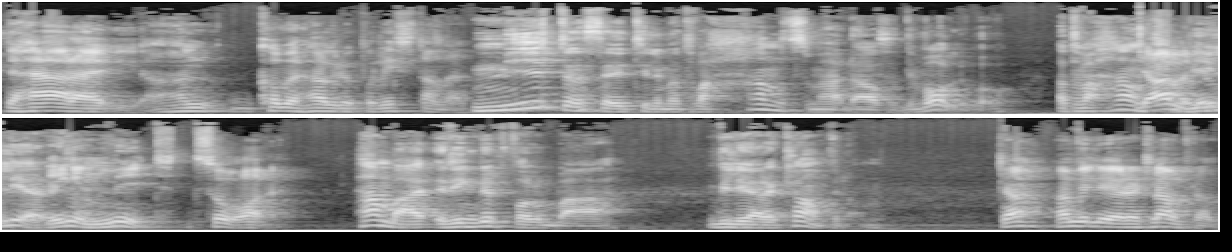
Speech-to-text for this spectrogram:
Det här är, han kommer högre upp på listan där. Myten säger till och med att det var han som hörde av sig till Volvo. Att det var han Ja som det, ville det göra är ingen myt, så var det. Han bara ringde upp Volvo och bara ville göra reklam för dem. Ja, han ville göra reklam för dem.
